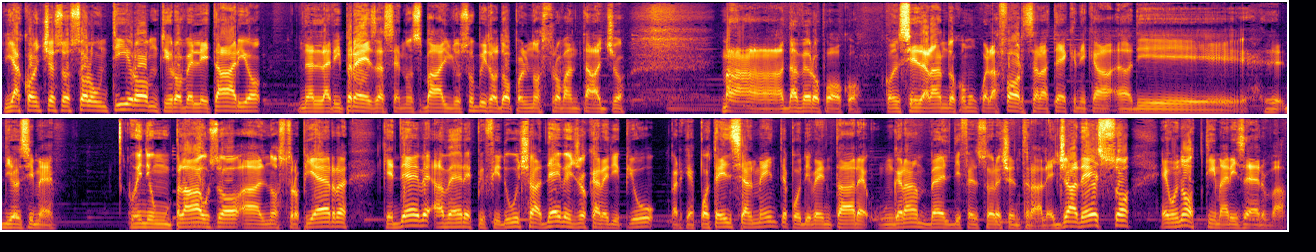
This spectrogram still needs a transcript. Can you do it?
Gli ha concesso solo un tiro, un tiro velleitario, nella ripresa, se non sbaglio, subito dopo il nostro vantaggio, ma davvero poco, considerando comunque la forza, la tecnica eh, di, di Osimè. Quindi un plauso al nostro Pierre che deve avere più fiducia, deve giocare di più perché potenzialmente può diventare un gran bel difensore centrale. Già adesso è un'ottima riserva,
